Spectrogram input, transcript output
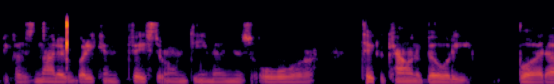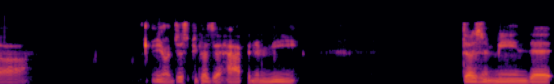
because not everybody can face their own demons or take accountability. But, uh, you know, just because it happened to me doesn't mean that,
